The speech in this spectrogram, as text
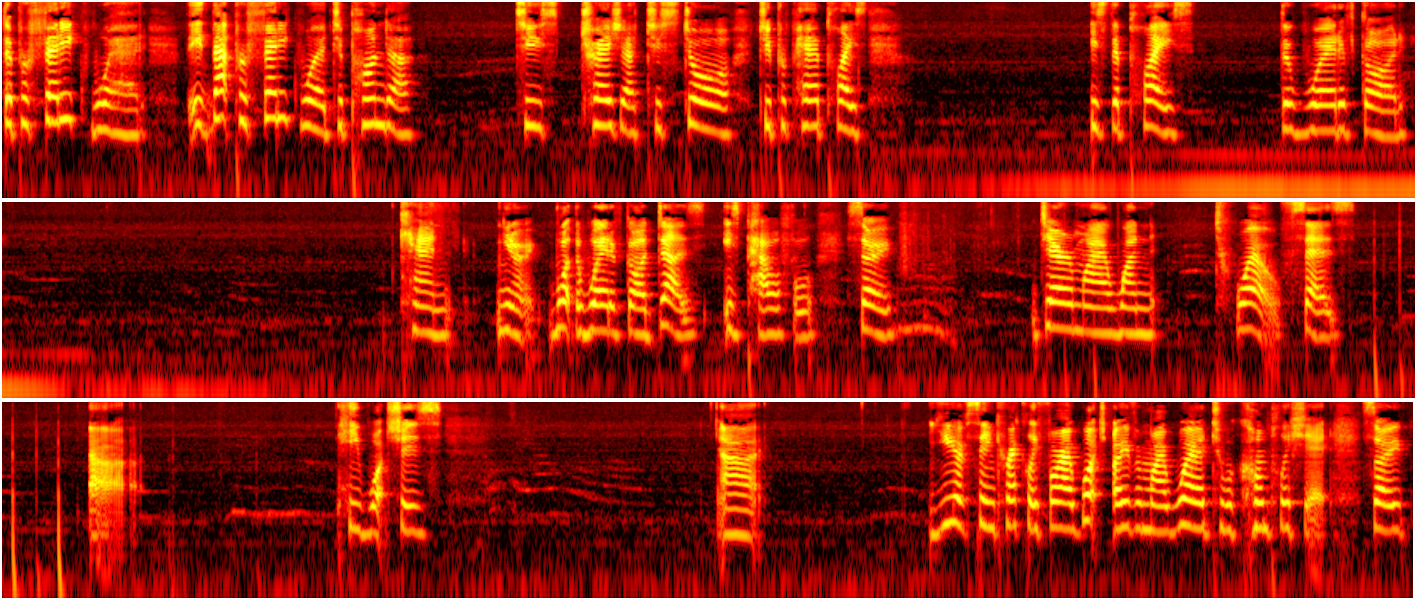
the prophetic word, that prophetic word to ponder, to treasure, to store, to prepare place, is the place the word of God can, you know, what the word of God does is powerful. So, Jeremiah 1 12 says, uh, he watches uh, you have seen correctly, for I watch over my word to accomplish it. So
